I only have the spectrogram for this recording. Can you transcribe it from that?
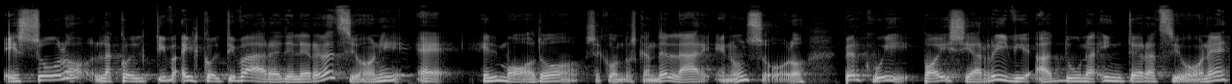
e solo coltiva- il coltivare delle relazioni è il modo, secondo Scandellari e non solo, per cui poi si arrivi ad una interazione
